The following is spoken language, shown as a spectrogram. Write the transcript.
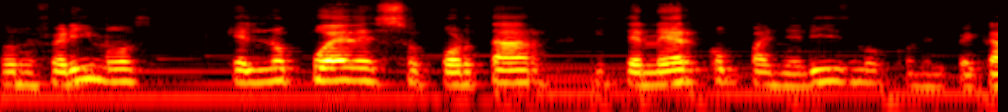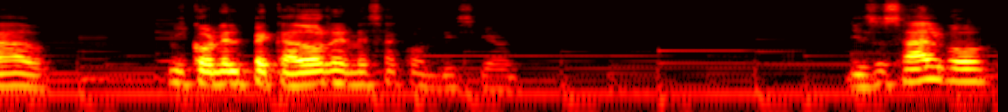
nos referimos que Él no puede soportar ni tener compañerismo con el pecado, ni con el pecador en esa condición. Y eso es algo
